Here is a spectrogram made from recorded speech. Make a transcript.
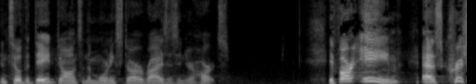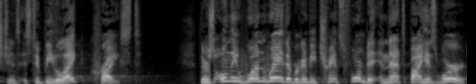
until the day dawns and the morning star rises in your hearts. If our aim as Christians is to be like Christ, there's only one way that we're going to be transformed and that's by his word.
